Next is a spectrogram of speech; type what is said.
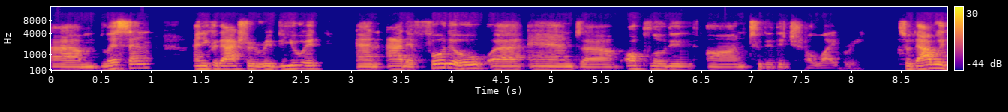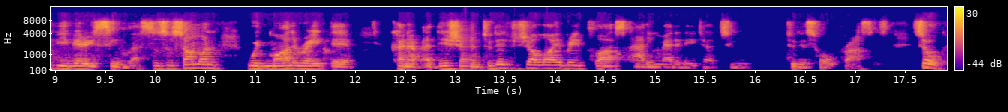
um, listen. And you could actually review it and add a photo uh, and uh, upload it onto the digital library. So that would be very seamless. So, so someone would moderate the kind of addition to the digital library plus adding metadata to, to this whole process. So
